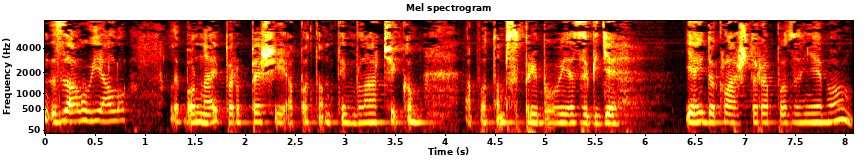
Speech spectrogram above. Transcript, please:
zaujalo, lebo najprv peši a potom tým vláčikom a potom z Príboviec, kde ja aj do kláštora pod Znevom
